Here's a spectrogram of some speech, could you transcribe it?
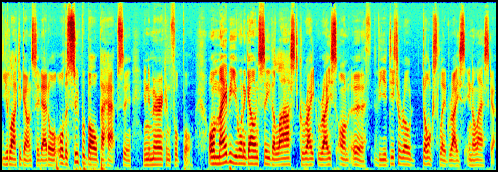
You'd like to go and see that, or, or the Super Bowl perhaps uh, in American football. Or maybe you want to go and see the last great race on earth, the Iditarod dog sled race in Alaska.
